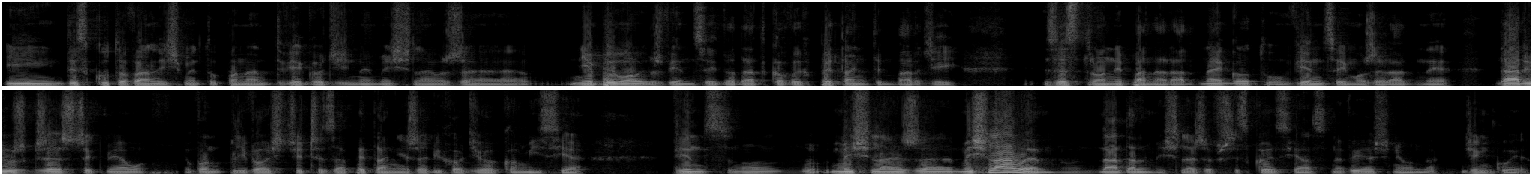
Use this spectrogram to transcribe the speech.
I dyskutowaliśmy tu ponad dwie godziny. Myślę, że nie było już więcej dodatkowych pytań, tym bardziej ze strony pana radnego. Tu więcej może radny Dariusz Grzeszczyk miał wątpliwości czy zapytań, jeżeli chodzi o komisję. Więc no, myślę, że myślałem, no, nadal myślę, że wszystko jest jasne, wyjaśnione. Dziękuję.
